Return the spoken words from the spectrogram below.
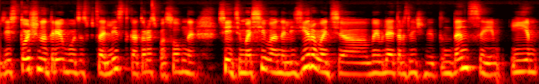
здесь точно требуются специалисты, которые способны все эти массивы анализировать, а, выявлять различные тенденции и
